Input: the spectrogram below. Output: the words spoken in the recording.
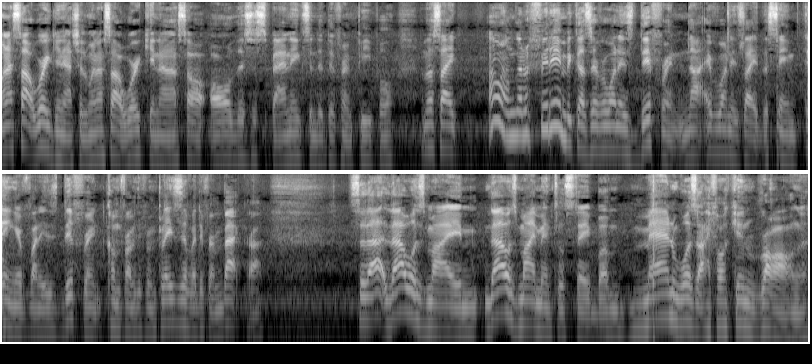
when I started working, actually, when I started working and I saw all the Hispanics and the different people, I'm just like, oh, I'm gonna fit in because everyone is different. Not everyone is like the same thing. Everyone is different, come from different places, have a different background. So that that was my that was my mental state. But man, was I fucking wrong.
